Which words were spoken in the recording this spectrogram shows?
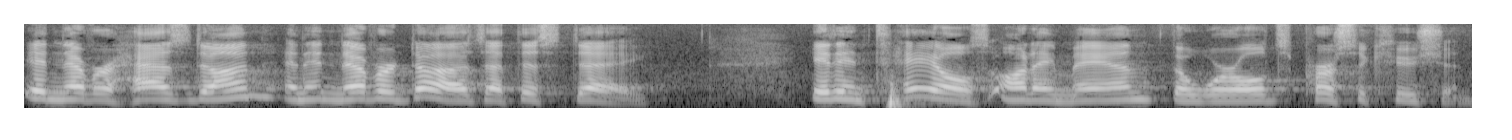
It never has done, and it never does at this day. It entails on a man the world's persecution,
